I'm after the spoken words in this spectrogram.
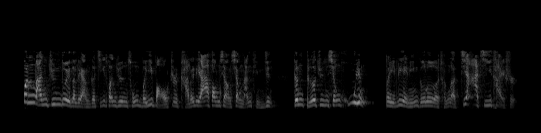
芬兰军队的两个集团军从维堡至卡雷利亚方向向南挺进，跟德军相呼应，被列宁格勒成了夹击态势。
